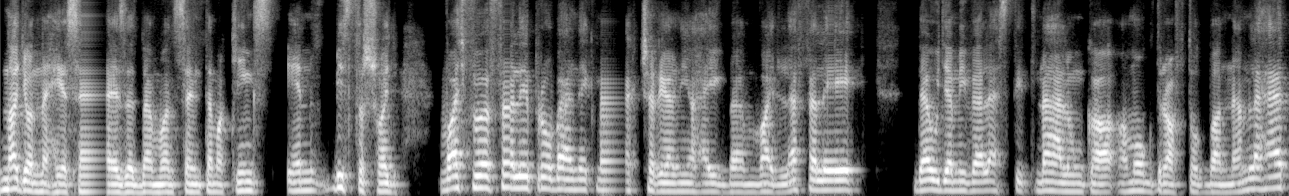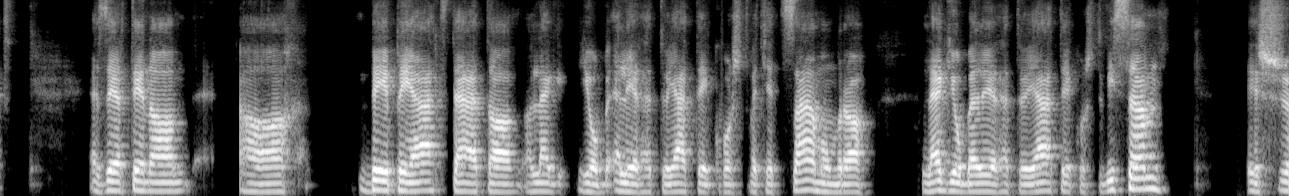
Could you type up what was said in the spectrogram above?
nagyon nehéz helyzetben van szerintem a Kings. Én biztos, hogy vagy fölfelé próbálnék megcserélni a helyükben, vagy lefelé, de ugye mivel ezt itt nálunk a, a mock draftokban nem lehet, ezért én a, a BPA-t, tehát a, a legjobb elérhető játékost, vagy egy számomra legjobb elérhető játékost viszem, és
